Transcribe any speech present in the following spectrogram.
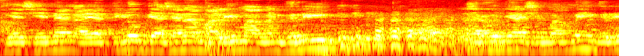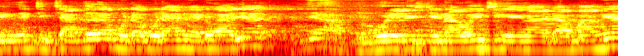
Ya sinan ayat tilu biasanya lima mangan gering. Karunya si mami gering ngecing cager mudah-mudahan ngadoanya. Ya, mulai listinawi cing ngadamangnya.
